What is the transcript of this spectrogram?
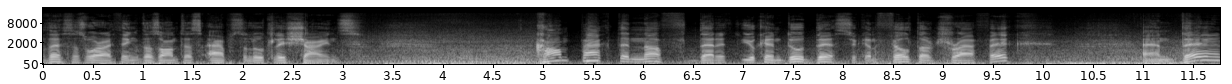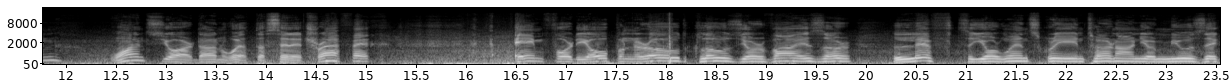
this is where I think the Zontes absolutely shines compact enough that it, you can do this. You can filter traffic and then once you are done with the city traffic aim for the open road close your visor lift your windscreen turn on your music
